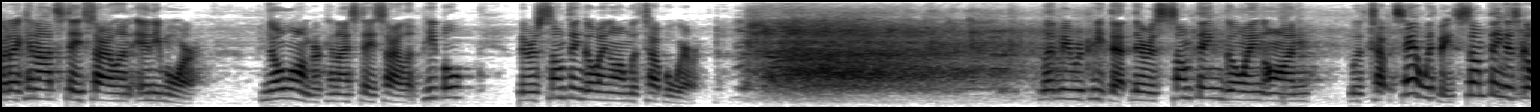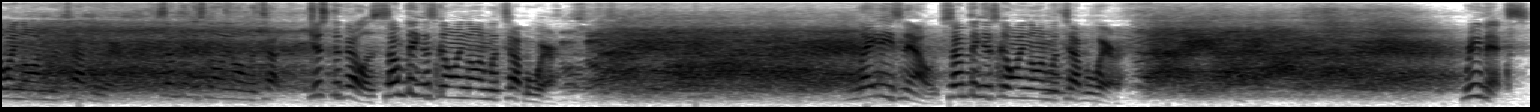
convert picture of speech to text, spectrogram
But I cannot stay silent anymore. No longer can I stay silent. People, there is something going on with Tupperware. Let me repeat that. There is something going on with Tupperware. Say it with me. Something is going on with Tupperware. Something is going on with Tupperware. Just the fellas. Something is going on with Tupperware. Ladies now. Something is going on with Tupperware. Remix.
